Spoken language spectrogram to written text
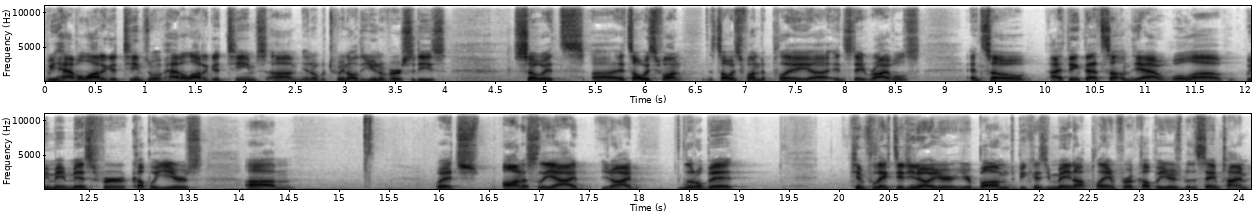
we have a lot of good teams, and we've had a lot of good teams. Um, you know, between all the universities, so it's uh, it's always fun. It's always fun to play uh, in-state rivals, and so I think that's something. Yeah, we'll uh, we may miss for a couple years, um, which honestly, I you know I'm a little bit conflicted. You know, you're you're bummed because you may not play him for a couple years, but at the same time,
